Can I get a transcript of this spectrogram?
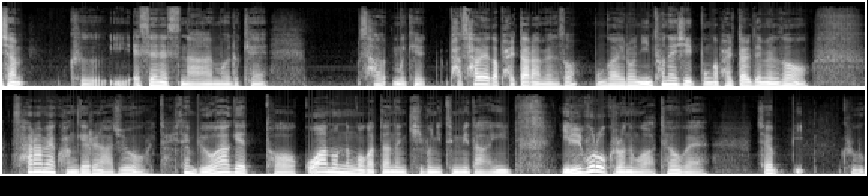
참그 SNS나 뭐 이렇게 사, 뭐 이렇게 사회가 발달하면서 뭔가 이런 인터넷이 뭔가 발달되면서 사람의 관계를 아주 묘하게 더 꼬아놓는 것 같다는 기분이 듭니다. 이, 일부러 그러는 것 같아요. 왜? 제가 그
